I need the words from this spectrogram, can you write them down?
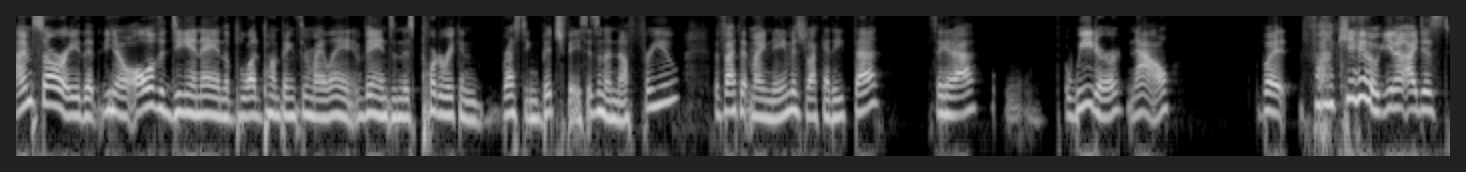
I'm sorry that you know all of the DNA and the blood pumping through my lane, veins and this Puerto Rican resting bitch face isn't enough for you. The fact that my name is Racarita Segura Weeder now, but fuck you. You know, I just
